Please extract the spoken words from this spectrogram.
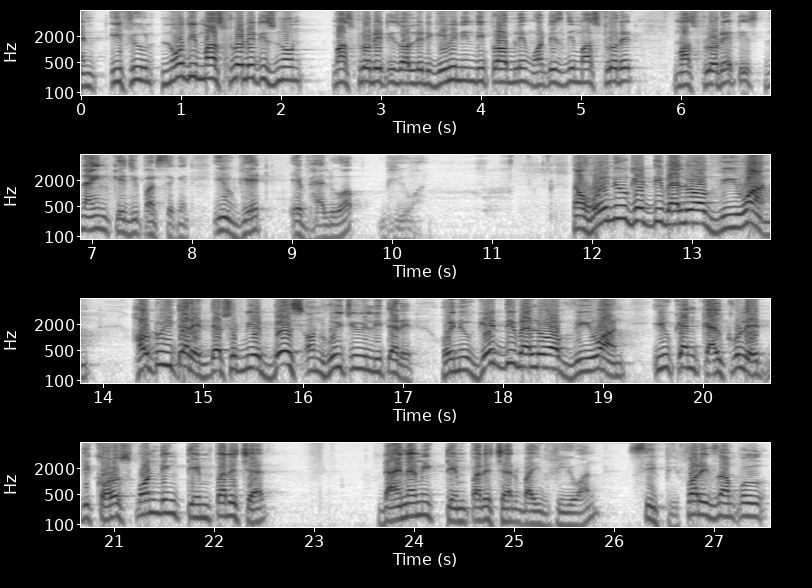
and if you know the mass flow rate is known mass flow rate is already given in the problem what is the mass flow rate mass flow rate is 9 kg per second, you get a value of V1. Now, when you get the value of V1, how to iterate? There should be a base on which you will iterate. When you get the value of V1, you can calculate the corresponding temperature, dynamic temperature by V1 Cp. For example,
